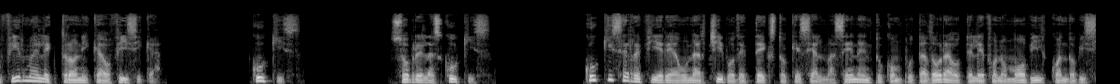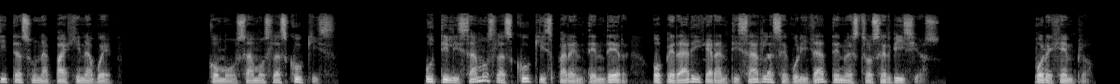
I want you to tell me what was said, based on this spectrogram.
firma electrónica o física. Cookies. Sobre las cookies. Cookie se refiere a un archivo de texto que se almacena en tu computadora o teléfono móvil cuando visitas una página web. ¿Cómo usamos las cookies? Utilizamos las cookies para entender, operar y garantizar la seguridad de nuestros servicios. Por ejemplo,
